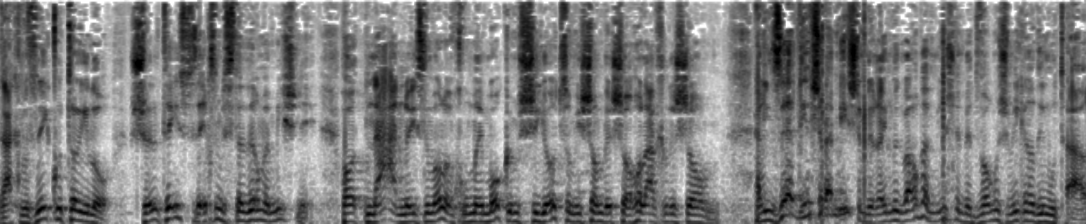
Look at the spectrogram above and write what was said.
רק בפני קוטוי לא. שואל טייס, איך זה מסתדר במשנה? הותנען לא ישמו לו חומי מוקם שיוצא משום ושאול אח לשום. הרי זה הדין של המשנה, וראינו כבר במשנה בדבורים שמעיקר הדין מותר,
